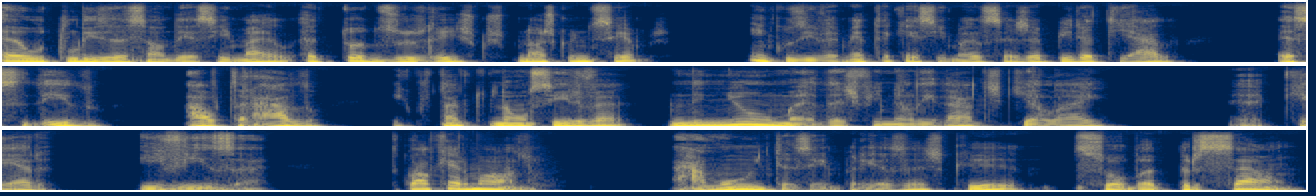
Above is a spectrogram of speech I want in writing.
a utilização desse e-mail a todos os riscos que nós conhecemos inclusivamente a que esse e-mail seja pirateado, acedido, alterado e que, portanto, não sirva nenhuma das finalidades que a lei uh, quer e visa. De qualquer modo, há muitas empresas que, sob a pressão de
